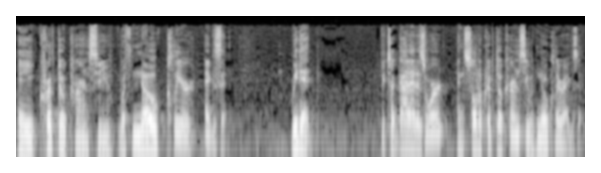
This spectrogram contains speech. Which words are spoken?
a cryptocurrency with no clear exit. We did. We took God at his word and sold a cryptocurrency with no clear exit.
